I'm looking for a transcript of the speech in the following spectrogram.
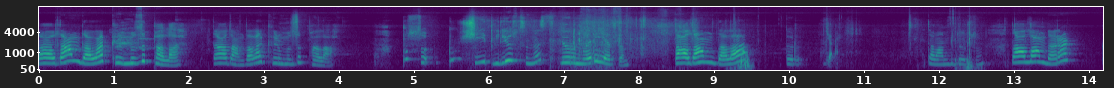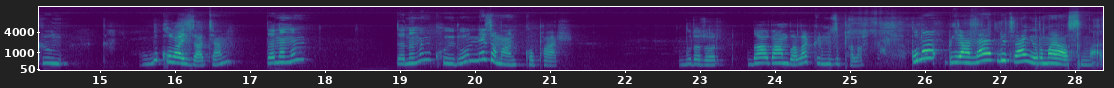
Daldan dala kırmızı pala. Daldan dala kırmızı pala. Bu, bu şeyi biliyorsanız yorumları yazın. Daldan dala dur ya. Tamam bir dursun. Daldan dala kıl bu kolay zaten. Dananın dananın kuyruğu ne zaman kopar? Bu da zor. Daldan dala kırmızı pala. Bunu bilenler lütfen yoruma yazsınlar.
